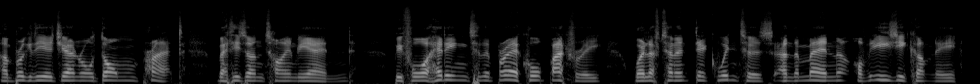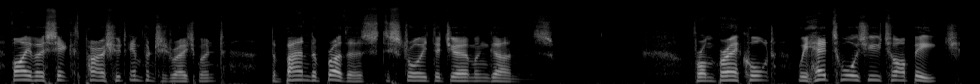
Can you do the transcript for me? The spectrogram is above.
and Brigadier General Don Pratt met his untimely end, before heading to the Brécourt Battery, where Lieutenant Dick Winters and the men of Easy Company, 506th Parachute Infantry Regiment, the band of brothers, destroyed the German guns. From Brécourt, we head towards Utah Beach,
